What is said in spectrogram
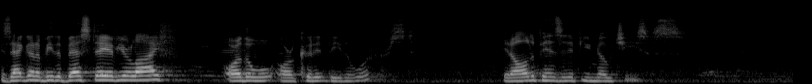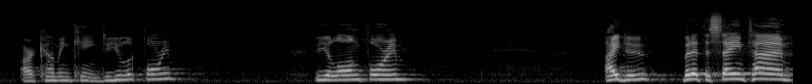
Is that going to be the best day of your life? Or, the, or could it be the worst? It all depends on if you know Jesus, our coming King. Do you look for him? Do you long for him? I do. But at the same time,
